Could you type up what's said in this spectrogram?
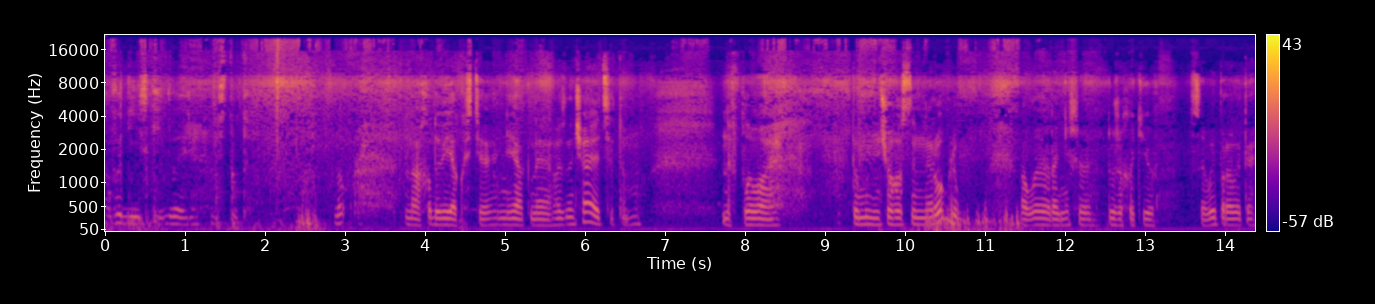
водійській двері. Ось тут. Ну, на ходовій якості ніяк не визначається, тому не впливає. Тому нічого з цим не роблю. Але раніше дуже хотів все виправити,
